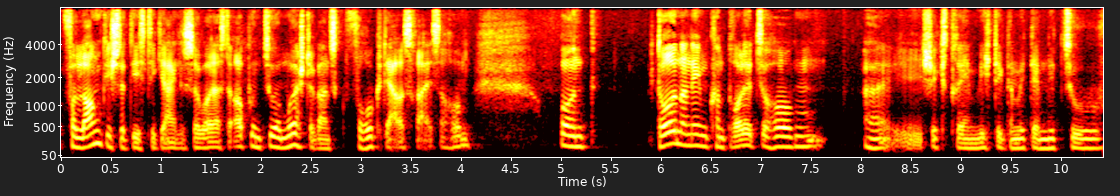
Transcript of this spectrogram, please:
verlangt die Statistik eigentlich sogar, dass du ab und zu musst du ganz verrückte Ausreißer haben. Und da dann eben Kontrolle zu haben, äh, ist extrem wichtig, damit eben nicht zu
